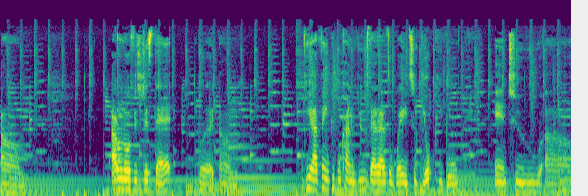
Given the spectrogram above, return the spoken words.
Um, I don't know if it's just that, but um, yeah, I think people kind of use that as a way to guilt people into uh,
